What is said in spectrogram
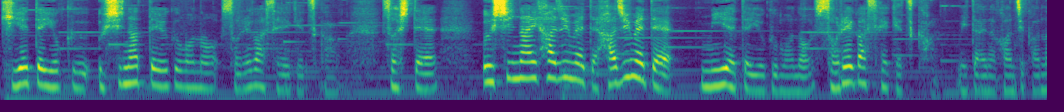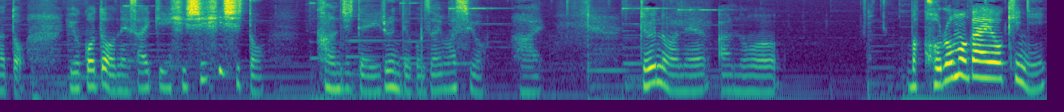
消えてゆく失ってゆくものそれが清潔感。そして失い始めて初めて見えてゆくものそれが清潔感みたいな感じかなということをね最近ひしひしと感じているんでございますよ。はい、というのはねあの、まあ、衣替えを機に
